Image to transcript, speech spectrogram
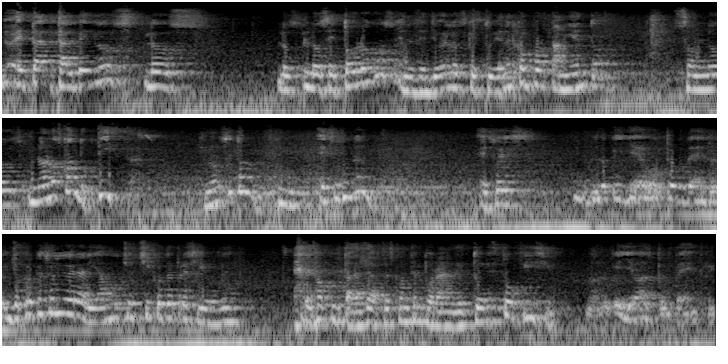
eh, ta- tal vez los, los, los, los etólogos, en el sentido de los que estudian el comportamiento, son los, no los conductistas, los etólogos. como, Eso es un alma. Eso es, no lo que llevo por dentro. Yo creo que eso liberaría a muchos chicos depresivos de, de facultades de artes contemporáneas. De, tú eres tu oficio, no lo que llevas por dentro.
